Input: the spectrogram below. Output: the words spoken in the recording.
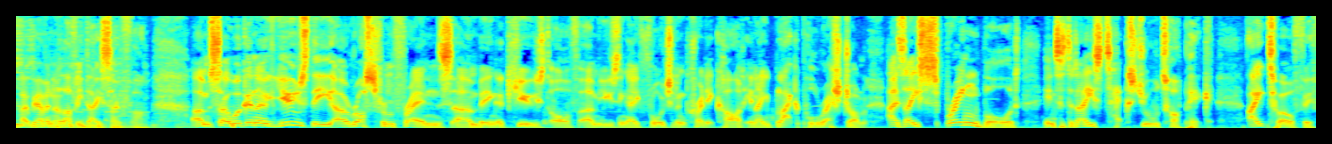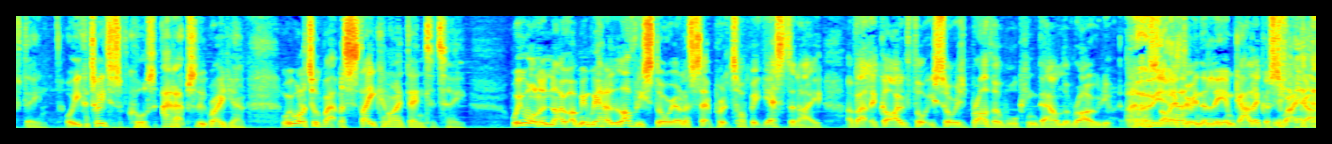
Hope you're having a lovely day so far. Um, so we're going to use the uh, Ross from Friends um, being accused of um, using a fraudulent credit card in a Blackpool restaurant as a springboard into today's textual topic, 8, 12, 15. Or you can tweet us, of course, at Absolute Radio. We want to talk about mistaken identity. We want to know. I mean, we had a lovely story on a separate topic yesterday about the guy who thought he saw his brother walking down the road and Oh, started yeah. doing the Liam Gallagher swagger,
